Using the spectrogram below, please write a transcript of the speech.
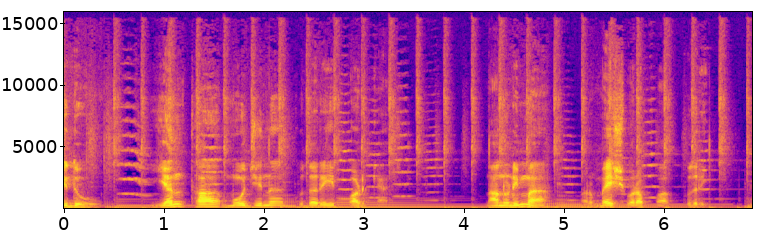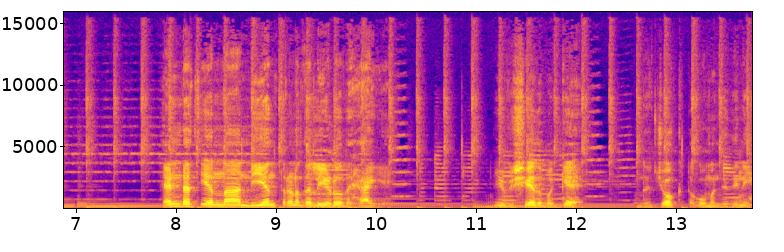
ಇದು ಎಂಥ ಮೋಜಿನ ಕುದರಿ ಪಾಡ್ಕ್ಯಾಸ್ಟ್? ನಾನು ನಿಮ್ಮ ಪರಮೇಶ್ವರಪ್ಪ ಕುದರಿ. ಹೆಂಡತಿಯನ್ನು ನಿಯಂತ್ರಣದಲ್ಲಿ ಇಡೋದು ಹೇಗೆ? ಈ ವಿಷಯದ ಬಗ್ಗೆ ಒಂದು ಜೋಕ್ ತಗೊಂಬಂದಿದ್ದೀನಿ,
